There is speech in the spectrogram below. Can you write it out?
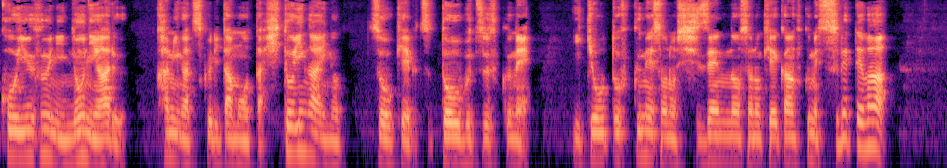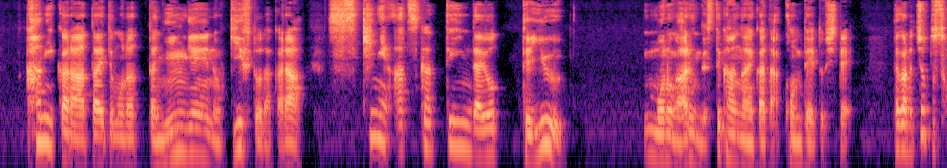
こういうふうに野にある神が作りたもうた人以外の造形物動物含め異教と含めその自然のその景観含め全ては神から与えてもらった人間へのギフトだから好きに扱っていいんだよっていうものがあるんですって考え方根底として。だからちょっとそ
